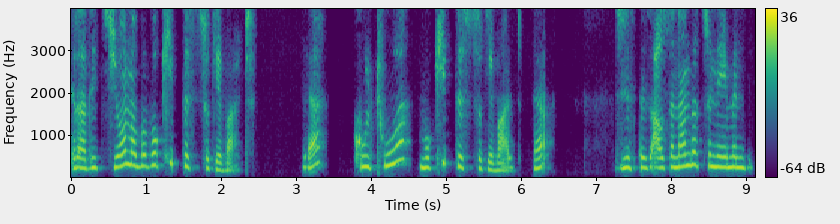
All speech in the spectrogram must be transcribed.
Tradition, aber wo gibt es zur Gewalt? Ja, Kultur, wo gibt es zur Gewalt? Ja, das, auseinanderzunehmen,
